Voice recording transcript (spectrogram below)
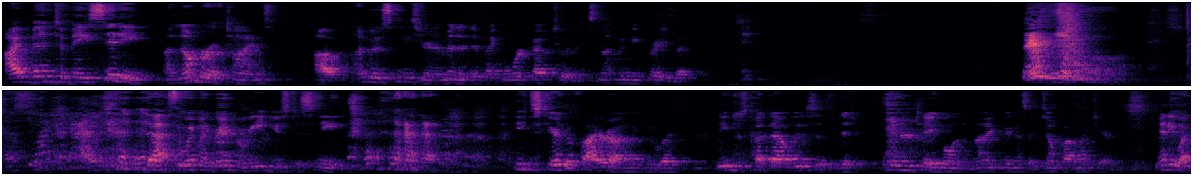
I've been to Bay City a number of times. Uh, I'm going to sneeze here in a minute if I can work up to it. It's not going to be pretty, but. That's the way my grandpa Reed used to sneeze. He'd scare the fire out of me, he would. He'd just cut that loose at the dinner table, and my goodness, I'd jump out of my chair. Anyway,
